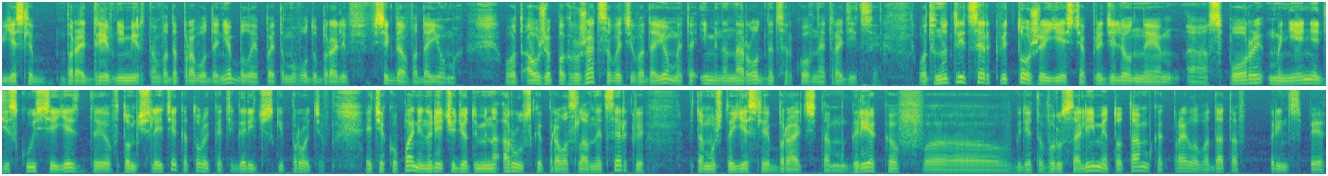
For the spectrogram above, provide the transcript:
если брать древний мир, там водопровода не было, и поэтому воду брали всегда в водоемах. Вот, а уже погружаться в эти водоемы – это именно народно-церковная традиция. Вот внутри церкви тоже есть определенные а, споры, мнения, дискуссии. Есть э, в том числе и те, которые категорически против этих купаний. Но речь идет именно о русской православной церкви, потому что если брать там греков э, где-то в Иерусалиме, то там, как правило, вода-то в принципе,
